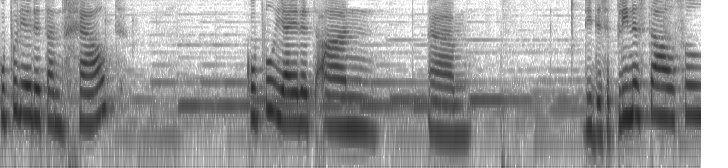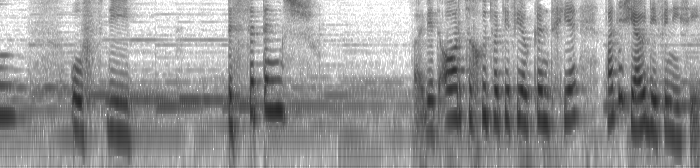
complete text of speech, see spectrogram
Koppel jy dit aan geld? Koppel jy dit aan ehm um, die dissiplinestelsel of die besittings jy weet aardse goed wat jy vir jou kind gee? Wat is jou definisie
